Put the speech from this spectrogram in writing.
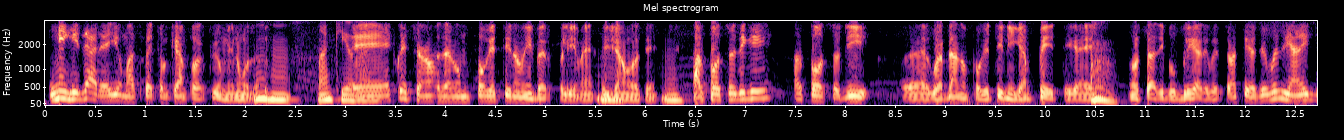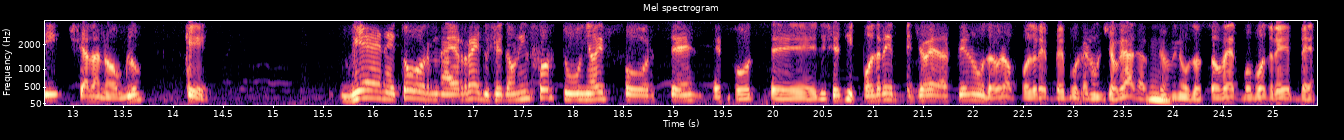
Mkhitaryan io mi aspetto in campo per più un minuto. Mhm, Anch'io. E questa è una cosa che un pochettino mi perplime, diciamo così. Mm. Al posto di chi? Al posto di, eh, guardando un pochettino i campetti che sono stati pubblicati questa mattina sui quotidiani, di Cialanoglu che viene, torna e reduce da un infortunio e forse, e forse dice sì, potrebbe giocare al primo minuto, però potrebbe pure non giocare al primo Mm. minuto. Sto verbo potrebbe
